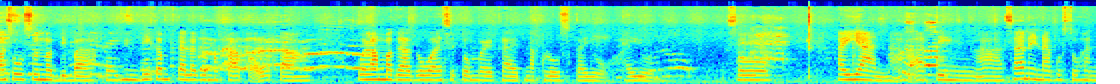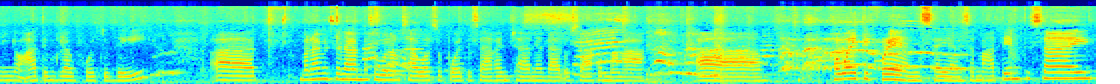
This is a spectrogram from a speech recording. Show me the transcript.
masusunod, 'di ba? Kung hindi ka talaga magpapautang, walang magagawa si Tomer kahit na close kayo. Ayun. So, Ayan, ang ating, ah, sana'y nagustuhan ninyo ang ating vlog for today. At maraming salamat sa walang sawa suporta sa akin channel, lalo sa aking mga Kawaiti friends. Ayan, sa mga Team Tisay.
